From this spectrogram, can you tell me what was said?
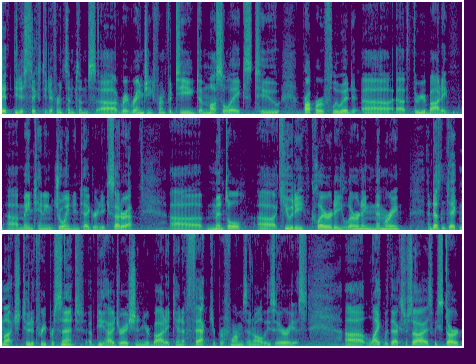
50 to 60 different symptoms, uh, ranging from fatigue to muscle aches to proper fluid uh, uh, through your body, uh, maintaining joint integrity, etc. Uh, mental acuity, clarity, learning, memory. And it doesn't take much. 2 to 3% of dehydration in your body can affect your performance in all these areas. like with exercise, we start,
